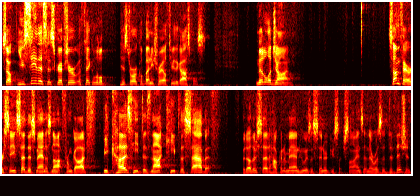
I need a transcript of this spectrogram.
So you see this in Scripture. Let's take a little historical bunny trail through the Gospels. middle of John. Some Pharisees said this man is not from God because he does not keep the Sabbath. But others said, How can a man who is a sinner do such signs? And there was a division.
